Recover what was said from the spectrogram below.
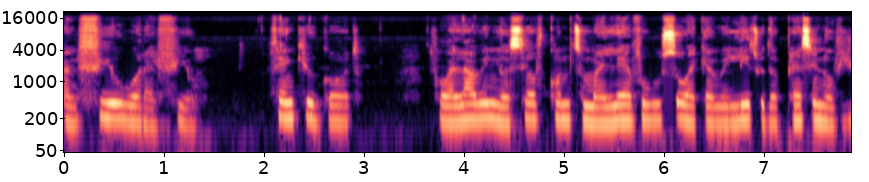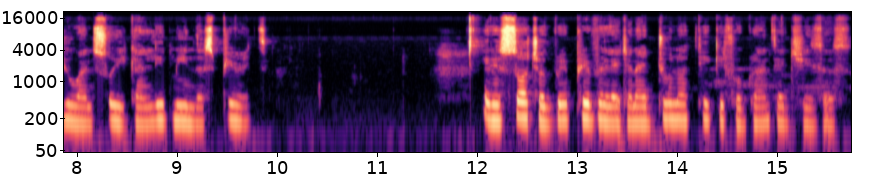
and feel what I feel. Thank you, God, for allowing yourself come to my level so I can relate with the person of you and so you can lead me in the spirit. It is such a great privilege and I do not take it for granted, Jesus.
